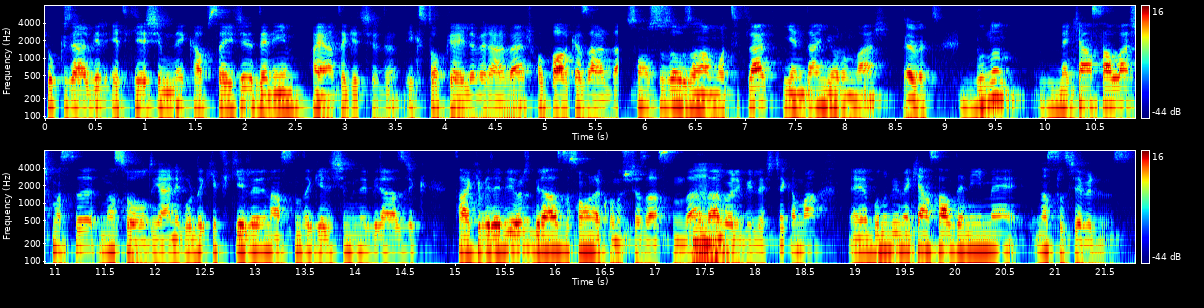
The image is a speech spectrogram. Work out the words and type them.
çok güzel bir etkileşimli, kapsayıcı deneyim hayata geçirdin. Xtopia ile beraber Hop Alkazar'da sonsuza uzanan motifler, yeniden yorumlar. Evet. Bunun mekansallaşması nasıl oldu? Yani buradaki fikirlerin aslında gelişimini birazcık takip edebiliyoruz. Biraz da sonra konuşacağız aslında. Hı hı. Daha böyle birleşecek ama e, bunu bir mekansal deneyime nasıl çevirdiniz?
